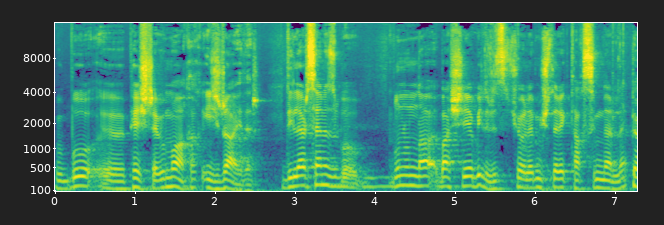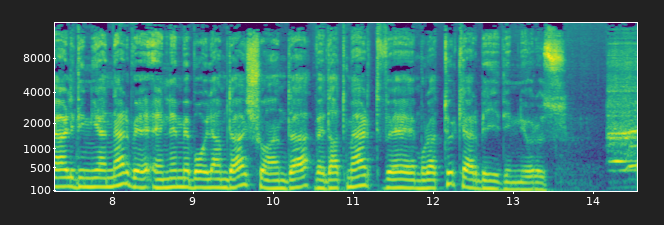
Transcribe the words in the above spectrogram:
bu e, peşrevi muhakkak icra eder. Dilerseniz bu, bununla başlayabiliriz. Şöyle müşterek taksimlerle. Değerli dinleyenler ve Enlem ve Boylam'da şu anda Vedat Mert ve Murat Türker Bey'i dinliyoruz. Enlem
